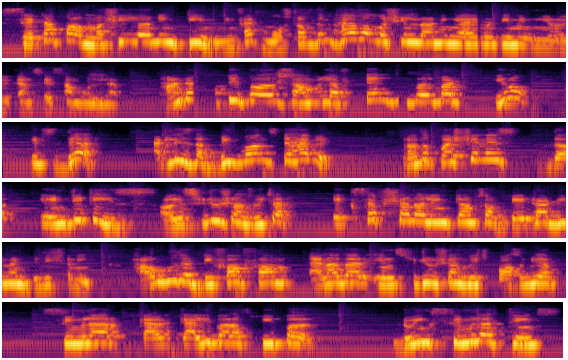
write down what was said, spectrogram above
set up a machine learning team. In fact most of them have a machine learning AI team in you know you can say some will have 100 people some will have 10 people but you know it's there. At least the big ones they have it. Now the question is the entities or institutions which are exceptional in terms of data driven decisioning how do they differ from another institution which possibly have similar cal- caliber of people doing similar things?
